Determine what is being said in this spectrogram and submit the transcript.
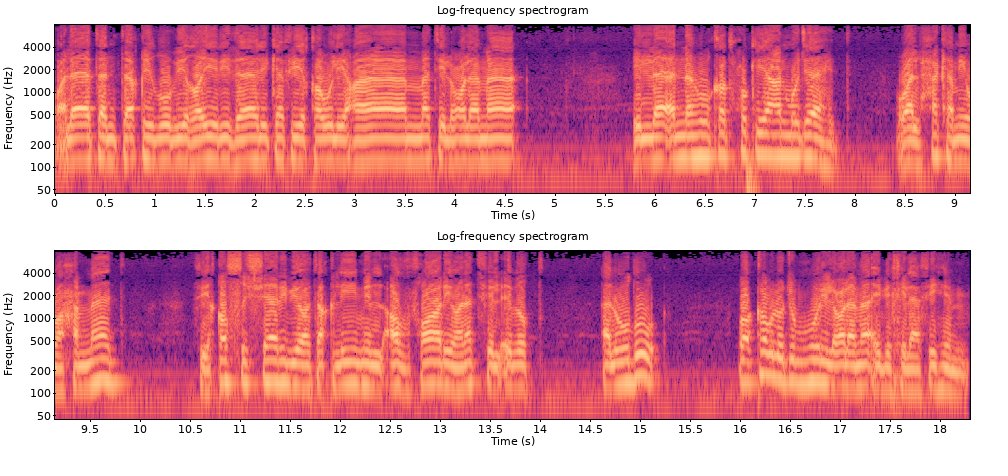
ولا تنتقض بغير ذلك في قول عامة العلماء إلا أنه قد حكي عن مجاهد والحكم وحماد في قص الشارب وتقليم الأظفار ونتف الإبط الوضوء وقول جمهور العلماء بخلافهم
